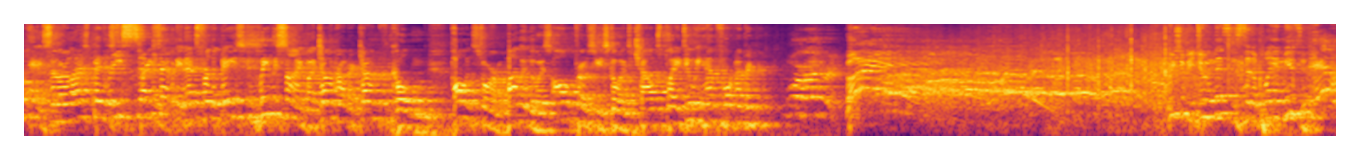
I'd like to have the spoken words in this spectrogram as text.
Okay, so our last bid is 370. 370. That's for the bass completely signed by John Roderick, Jonathan Coulton, Paul and Storm, Molly Lewis. All proceeds going to Child's Play. Do we have 400? 400. We should be doing this instead of playing music. Yeah.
